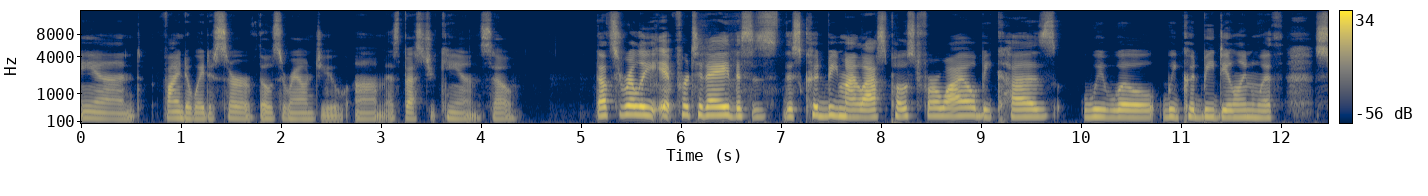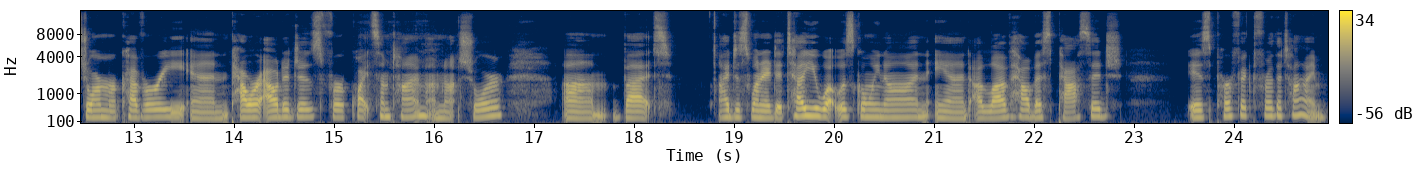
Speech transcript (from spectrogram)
and find a way to serve those around you um, as best you can. So that's really it for today. This is this could be my last post for a while because we will we could be dealing with storm recovery and power outages for quite some time. I'm not sure, um, but I just wanted to tell you what was going on, and I love how this passage is perfect for the time.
